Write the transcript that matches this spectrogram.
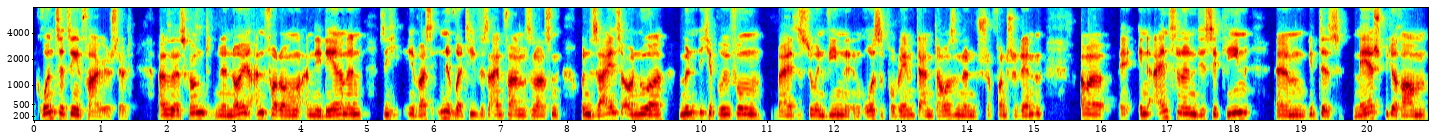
grundsätzlich in Frage gestellt. Also es kommt eine neue Anforderung an die Lehrenden, sich was Innovatives einfallen zu lassen und sei es auch nur mündliche Prüfungen, da hättest du in Wien ein großes Problem mit deinen Tausenden von Studenten. Aber in einzelnen Disziplinen ähm, gibt es mehr Spielraum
